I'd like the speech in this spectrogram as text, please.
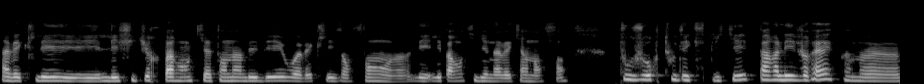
avec les, les, futurs parents qui attendent un bébé ou avec les enfants, euh, les, les parents qui viennent avec un enfant toujours tout expliquer, parler vrai, comme, euh,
